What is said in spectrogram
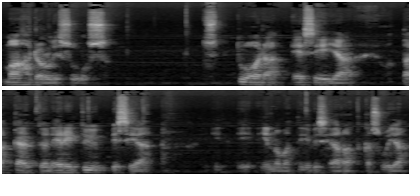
mahdollisuus tuoda esiin ja ottaa käyttöön erityyppisiä innovatiivisia ratkaisuja,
